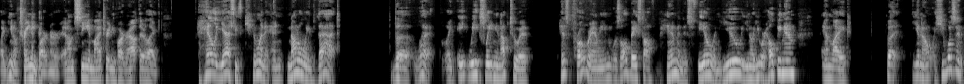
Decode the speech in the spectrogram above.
like, you know, training partner. And I'm seeing my training partner out there like, hell yes, he's killing it. And not only that, the what, like eight weeks leading up to it, his programming was all based off of him and his feel and you, you know, you were helping him. And like, but you know, he wasn't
